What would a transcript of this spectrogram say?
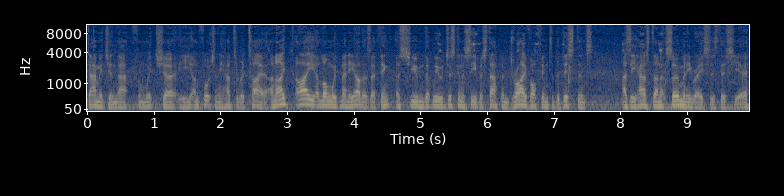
damage in that, from which uh, he unfortunately had to retire. And I, I, along with many others, I think, assumed that we were just going to see Verstappen drive off into the distance, as he has done at so many races this year.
